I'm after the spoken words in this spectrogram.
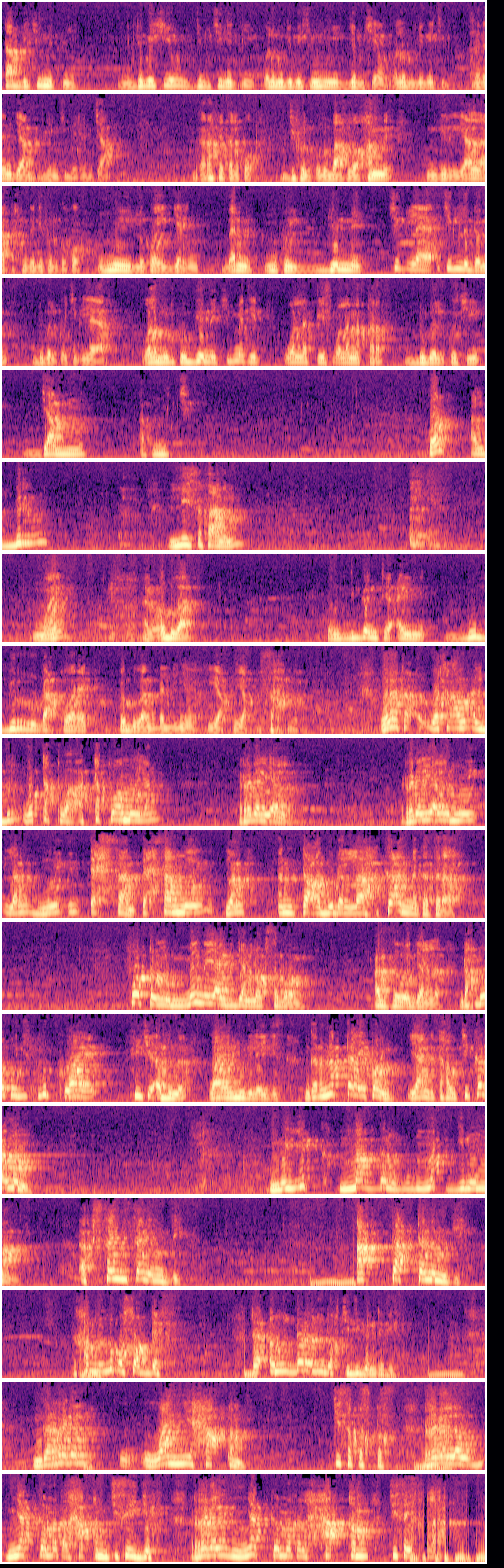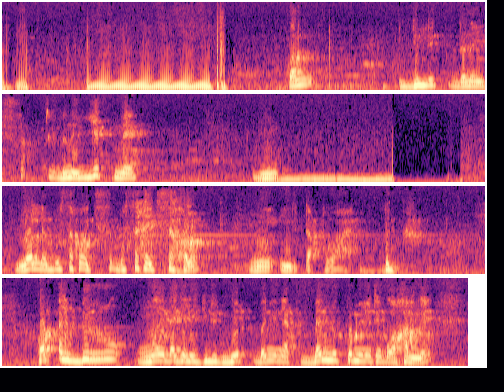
tàbbi ci nit ñi mu jóge ci yow jëm ci nit ñi wala mu jóge ci nit ñi jëm ci yow wala mu jóge ci beneen jaam jëm ci beneen jaam nga rafetal ko jëfal ko lu baax loo xam ne ngir yàllaa tax nga jëfal ko ko muy lu koy jëriñ benn mu koy génne ci leer ci lëgëm dugal ko ci leer wala mu ko génne ci métit wala tiis wala naqar dugal ko ci jàmm ak mucc kon al birru lii safaanam mooy al udwaan kon diggante ay nit bu birru dàqoo rek udwaan dal di ñëw yàqu-yàqu sax na wala ta wa taawun al bir wa taqwa ak taqwa mooy lan ragal yàlla ragal yàlla mooy lan mooy in ihsaan ihsaan mooy lan an taabudallah ka annaka taraah foo tollu mel na yaa ngi jànloog sa borom azza wa jalla ndax doo ko gis mukk waaye fii ci àdduna waaye mu ngi lay gis nga nattale kon yaa ngi taxaw ci kanamam nga yëg màggam bu mat gi mu màgg ak sañ-sañam bi ak kàttanam gi nga xam ne lu ko soob def te amul dara lu dox ci diggante bi nga ragal wàññi xàqam ci sa pas-pas ragalaw ñàkk a matal xàqam ci say jëf ragal ñàkk a matal xàqam ci say xalaat kon jullit danay sant danay yëg ne ñu loolu la bu saxoo ci bu saxee ci sa xol mooy indi taqwa dëgg kon al birru mooy dajale jullit ñëpp ba ñu nekk benn communauté boo xam ne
